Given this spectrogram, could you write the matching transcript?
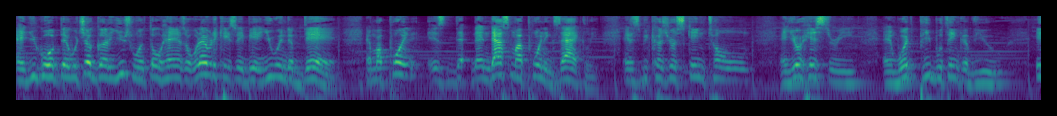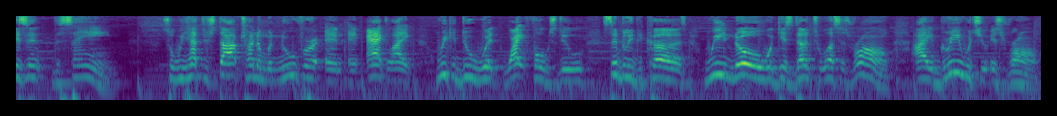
and you go up there with your gun and you just want to throw hands or whatever the case may be, and you end up dead. And my point is that, and that's my point exactly. And it's because your skin tone and your history and what people think of you isn't the same. So we have to stop trying to maneuver and, and act like we can do what white folks do simply because we know what gets done to us is wrong. I agree with you, it's wrong.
